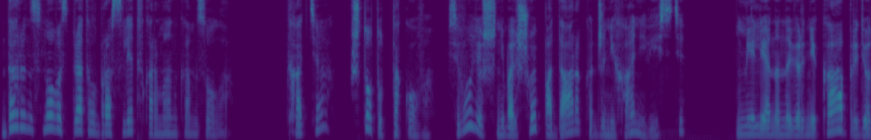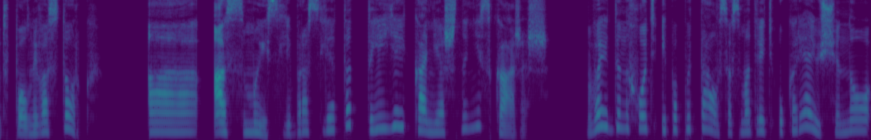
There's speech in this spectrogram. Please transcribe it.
Даррен снова спрятал браслет в карман камзола. Хотя, что тут такого? Всего лишь небольшой подарок от жениха невесте. Милена наверняка придет в полный восторг. А о смысле браслета ты ей, конечно, не скажешь. Вейден хоть и попытался смотреть укоряюще, но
